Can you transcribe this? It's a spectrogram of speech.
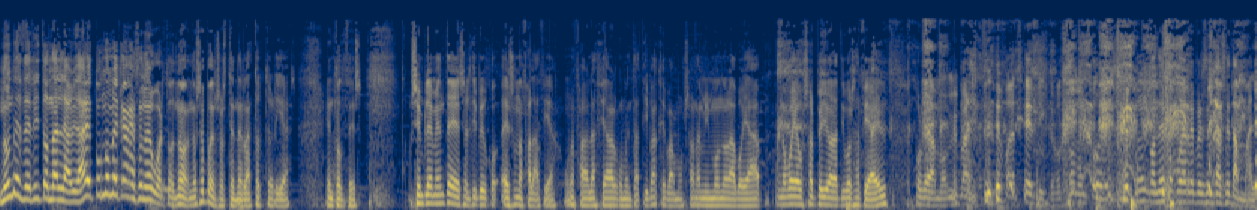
No necesito nada en la vida. ¿eh? Tú no me cagas en el huerto. No, no se pueden sostener las dos teorías. Entonces, simplemente es el típico, es una falacia, una falacia argumentativa que vamos, ahora mismo no la voy a, no voy a usar peyorativos hacia él, porque vamos, me parece patético. ¿Cómo un, co- cómo un conejo puede representarse tan mal?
